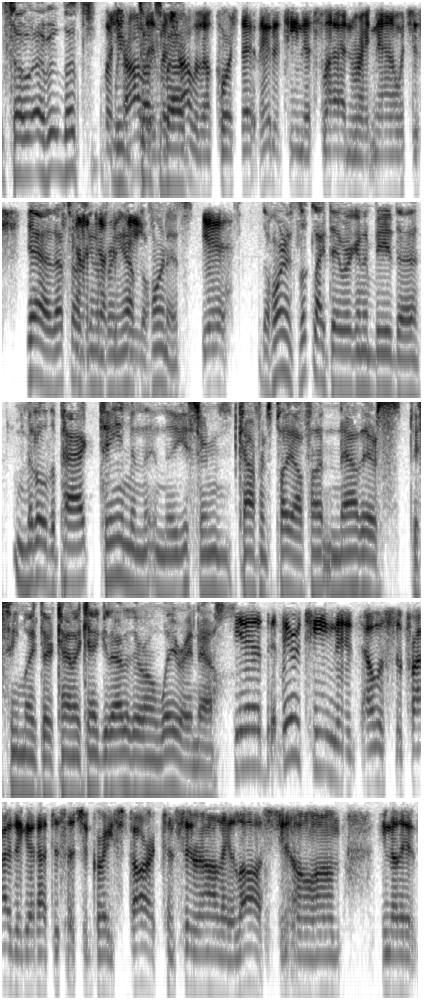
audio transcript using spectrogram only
So uh, let's. But we Charlotte, talked but about. Charlotte, of course, they, they're the team that's sliding right now, which is Yeah, that's what I was going to bring up. The. Hornets. yeah. The Hornets looked like they were going to be the middle of the pack team in the, in the Eastern Conference playoff hunt, and now they're they seem like they're kind of can't get out of their own way right now. Yeah, they're a team that I was surprised they got out to such a great start, considering all they lost. You know, um, you know, that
